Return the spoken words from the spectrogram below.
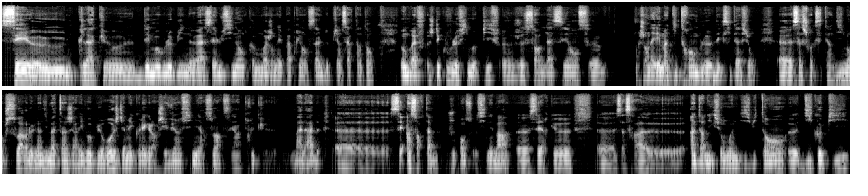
C'est euh, une claque euh, d'hémoglobine assez hallucinante, comme moi j'en ai pas pris en salle depuis un certain temps. Donc bref, je découvre le film au pif, euh, je sors de la séance J'en ai les mains qui tremblent d'excitation. ça, je crois que c'était un dimanche soir. Le lundi matin, j'arrive au bureau, je dis à mes collègues, alors j'ai vu un film hier soir, c'est un truc malade. Euh, c'est insortable, je pense, au cinéma. Euh, c'est-à-dire que euh, ça sera interdiction moins de 18 ans, 10 copies.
